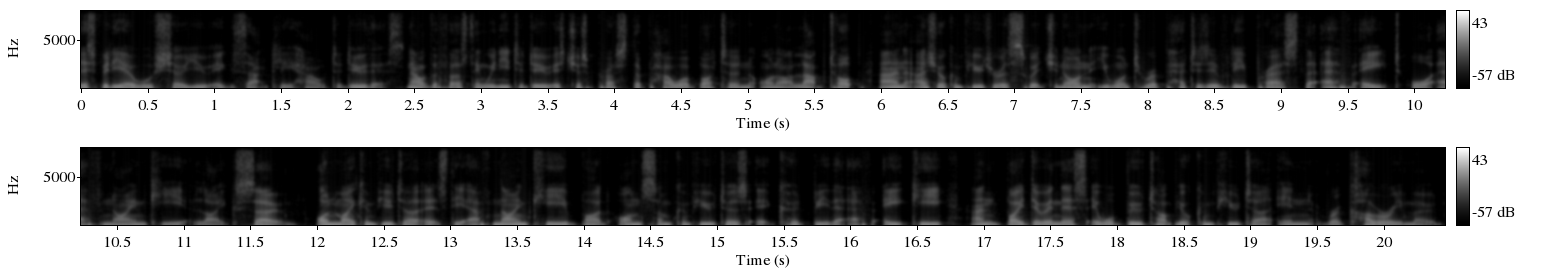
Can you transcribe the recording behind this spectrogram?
this video will show you exactly how to do this. Now, the first thing we need to do is just press the power button on our laptop. And as your computer is switching on, you want to repetitively press the F8 or F9 key like so. On my computer, it's the F9 key, but on some computers, it could be the F8 key. And by doing this, it will boot up your computer in recovery mode.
